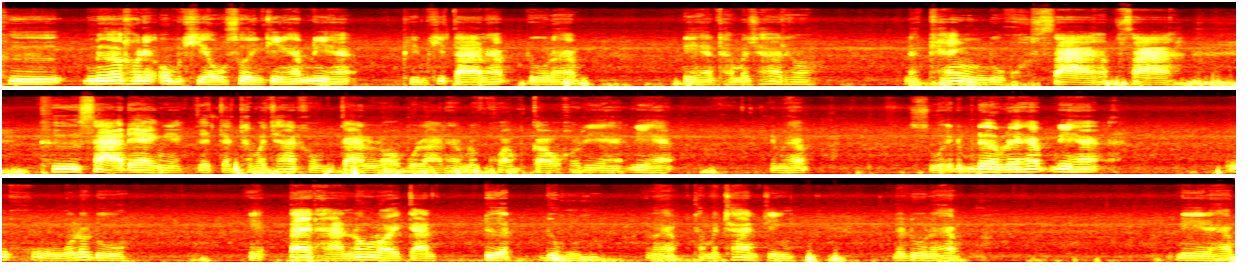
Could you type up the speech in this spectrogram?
คือเนื้อเขาเนี่ยอมเขียวสวยจริงครับนี่ฮะ พิมพ์ขี้ตานะครับ ดูนะครับ นี่ฮะธรรมชาติเขานะแข้งดูซาครับซาคือสาแดงเนี่ยเกิดจากธรรมชาติของการหล่อโบราณครับแล้วความเก่าเขาเนี่ยฮะนี่ฮะเห็นไหมครับ สวยเดิมๆเลยครับ นี่ฮะโอ้โหเราดู เนี่ยใต้ฐานร่องรอยการเดือดหยุมนะครับ ธรรมชาติจริงเดี๋ยวดูนะครับ นี่นะครับ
